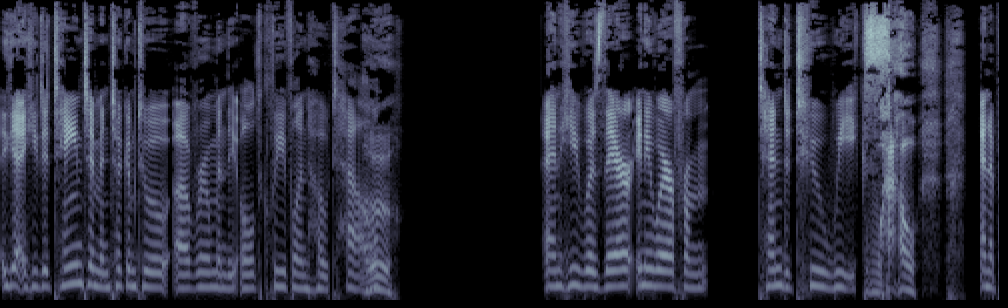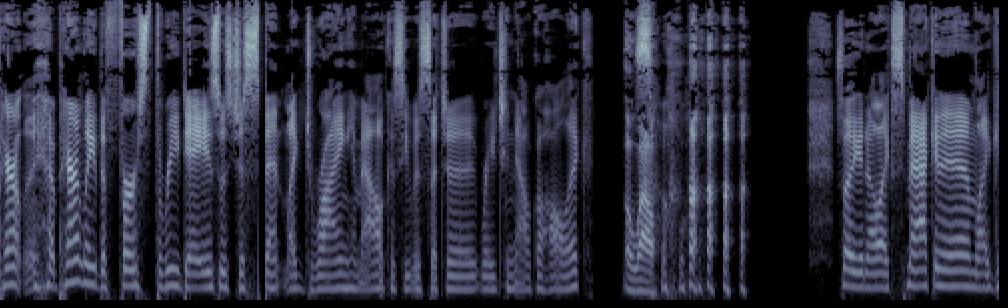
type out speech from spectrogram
Yeah, he detained him and took him to a room in the old Cleveland Hotel. Ooh, And he was there anywhere from 10 to 2 weeks. wow. And apparently apparently the first 3 days was just spent like drying him out cuz he was such a raging alcoholic. Oh wow. So, you know, like smacking him, like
